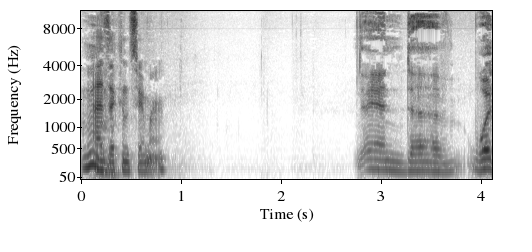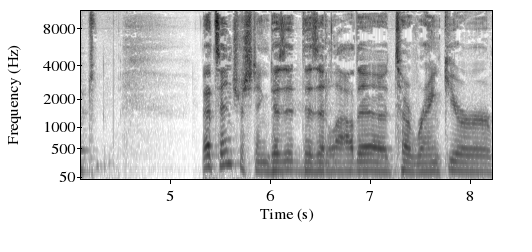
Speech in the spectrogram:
mm. as a consumer. And uh, what? That's interesting. Does it does it allow the to rank your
